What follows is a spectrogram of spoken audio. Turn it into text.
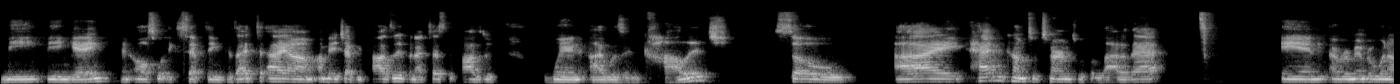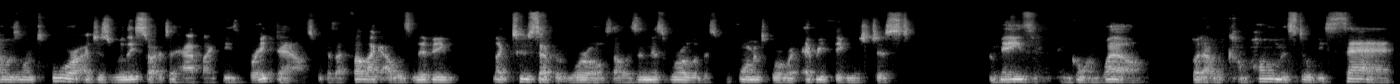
me being gay and also accepting because I, I um, I'm HIV positive and I tested positive when I was in college. So I hadn't come to terms with a lot of that. And I remember when I was on tour, I just really started to have like these breakdowns because I felt like I was living like two separate worlds. I was in this world of this performance world where everything was just amazing and going well but I would come home and still be sad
